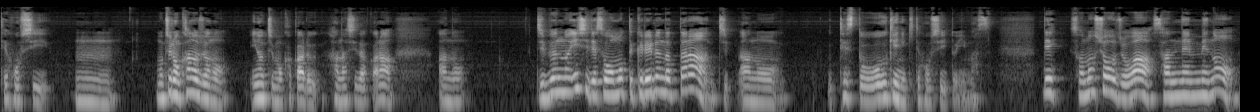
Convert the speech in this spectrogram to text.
てほしい。うん。もちろん彼女の命もかかる話だから、あの、自分の意思でそう思ってくれるんだったら、じあの、テストを受けに来てほしいと言います。で、その少女は3年目の、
